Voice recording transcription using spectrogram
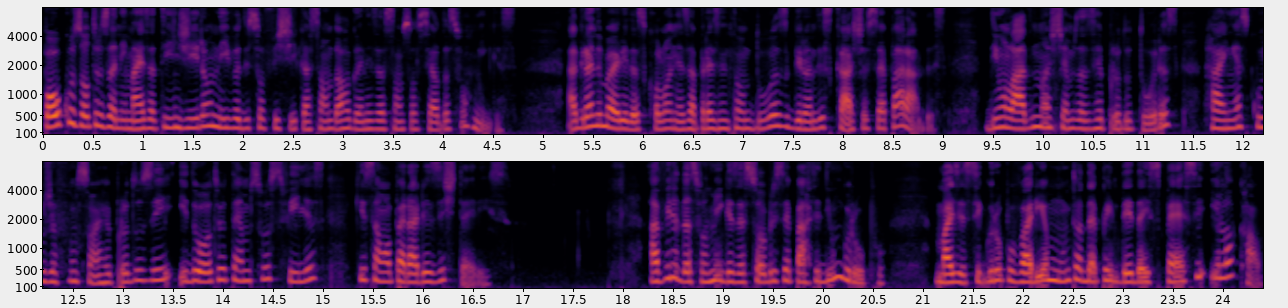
Poucos outros animais atingiram o nível de sofisticação da organização social das formigas. A grande maioria das colônias apresentam duas grandes caixas separadas. De um lado, nós temos as reprodutoras, rainhas cuja função é reproduzir, e do outro temos suas filhas, que são operárias estéreis. A vida das formigas é sobre ser parte de um grupo, mas esse grupo varia muito a depender da espécie e local.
